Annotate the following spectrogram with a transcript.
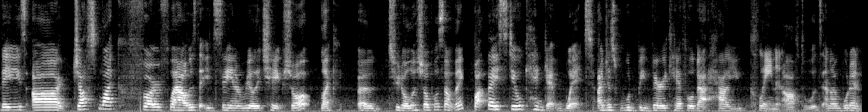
These are just like faux flowers that you'd see in a really cheap shop, like a $2 shop or something, but they still can get wet. I just would be very careful about how you clean it afterwards and I wouldn't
